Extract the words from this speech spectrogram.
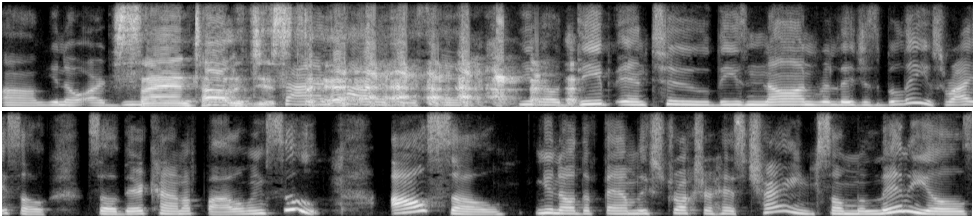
um, you know are deep, Scientologists. Scientologists and you know deep into these non-religious beliefs right? So so they're kind of following suit. Also you know the family structure has changed. So millennials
